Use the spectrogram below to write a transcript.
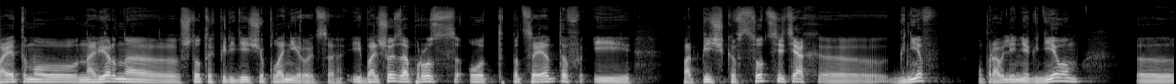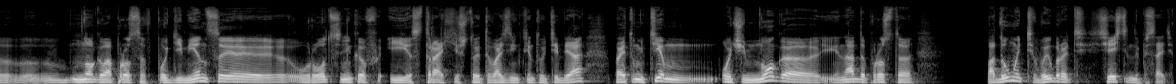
Поэтому, наверное, что-то впереди еще планируется. И большой запрос от пациентов и подписчиков в соцсетях э, – гнев, управление гневом – Э, много вопросов по деменции у родственников и страхи, что это возникнет у тебя. Поэтому тем очень много, и надо просто подумать, выбрать, сесть и написать.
